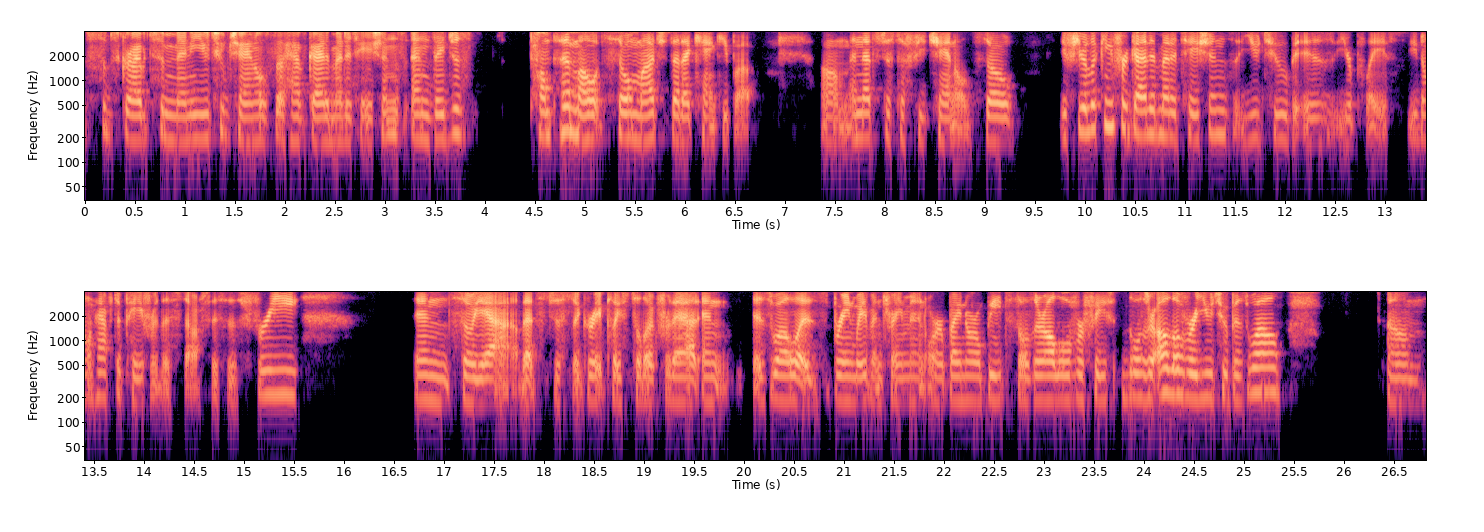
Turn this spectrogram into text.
subscribed to many YouTube channels that have guided meditations, and they just pump them out so much that I can't keep up. Um, and that's just a few channels. So if you're looking for guided meditations, YouTube is your place. You don't have to pay for this stuff. This is free. And so, yeah, that's just a great place to look for that. And as well as brainwave entrainment or binaural beats, those are all over face, those are all over YouTube as well. Um,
